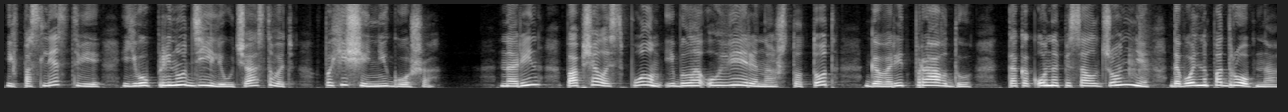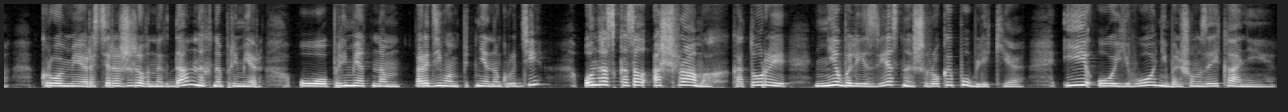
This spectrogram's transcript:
и впоследствии его принудили участвовать в похищении Гоша. Нарин пообщалась с Полом и была уверена, что тот говорит правду, так как он описал Джонни довольно подробно, кроме растиражированных данных, например, о приметном родимом пятне на груди – он рассказал о шрамах, которые не были известны широкой публике, и о его небольшом заикании.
